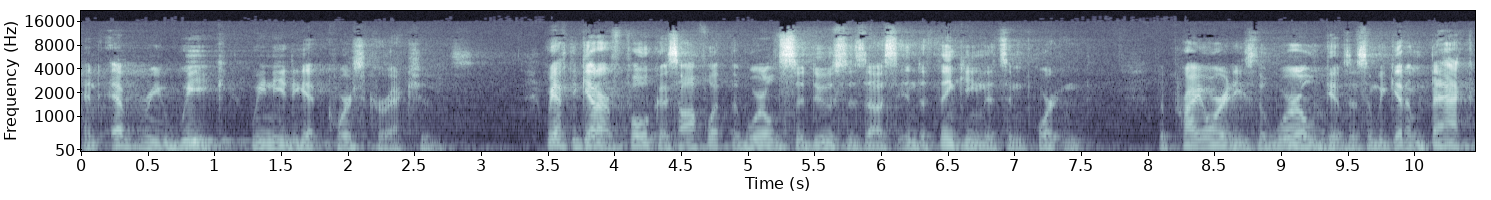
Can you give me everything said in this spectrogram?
And every week, we need to get course corrections. We have to get our focus off what the world seduces us into thinking that's important, the priorities the world gives us, and we get them back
